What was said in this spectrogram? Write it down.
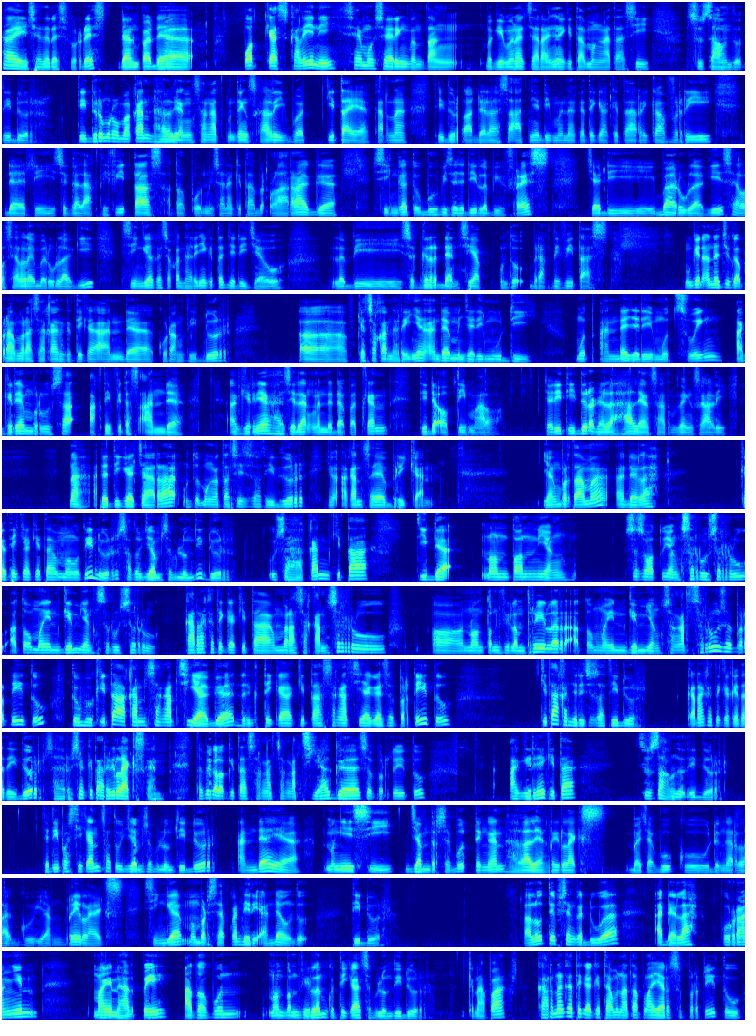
Hai, saya Andres Furdes dan pada podcast kali ini saya mau sharing tentang bagaimana caranya kita mengatasi susah untuk tidur. Tidur merupakan hal yang sangat penting sekali buat kita ya, karena tidur adalah saatnya di mana ketika kita recovery dari segala aktivitas ataupun misalnya kita berolahraga, sehingga tubuh bisa jadi lebih fresh, jadi baru lagi, sel-selnya baru lagi, sehingga keesokan harinya kita jadi jauh lebih seger dan siap untuk beraktivitas. Mungkin Anda juga pernah merasakan ketika Anda kurang tidur, uh, keesokan harinya Anda menjadi moody. Mood Anda jadi mood swing, akhirnya merusak aktivitas Anda. Akhirnya hasil yang Anda dapatkan tidak optimal. Jadi tidur adalah hal yang sangat penting sekali. Nah, ada tiga cara untuk mengatasi susah tidur yang akan saya berikan. Yang pertama adalah ketika kita mau tidur, satu jam sebelum tidur, usahakan kita tidak nonton yang sesuatu yang seru-seru atau main game yang seru-seru. Karena ketika kita merasakan seru, uh, nonton film thriller atau main game yang sangat seru seperti itu, tubuh kita akan sangat siaga dan ketika kita sangat siaga seperti itu, kita akan jadi susah tidur. Karena ketika kita tidur, seharusnya kita rileks kan. Tapi kalau kita sangat-sangat siaga seperti itu, akhirnya kita susah untuk tidur. Jadi pastikan satu jam sebelum tidur, Anda ya mengisi jam tersebut dengan hal-hal yang rileks baca buku, dengar lagu yang rileks, sehingga mempersiapkan diri Anda untuk tidur. Lalu tips yang kedua adalah kurangin main HP ataupun nonton film ketika sebelum tidur. Kenapa? Karena ketika kita menatap layar seperti itu,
